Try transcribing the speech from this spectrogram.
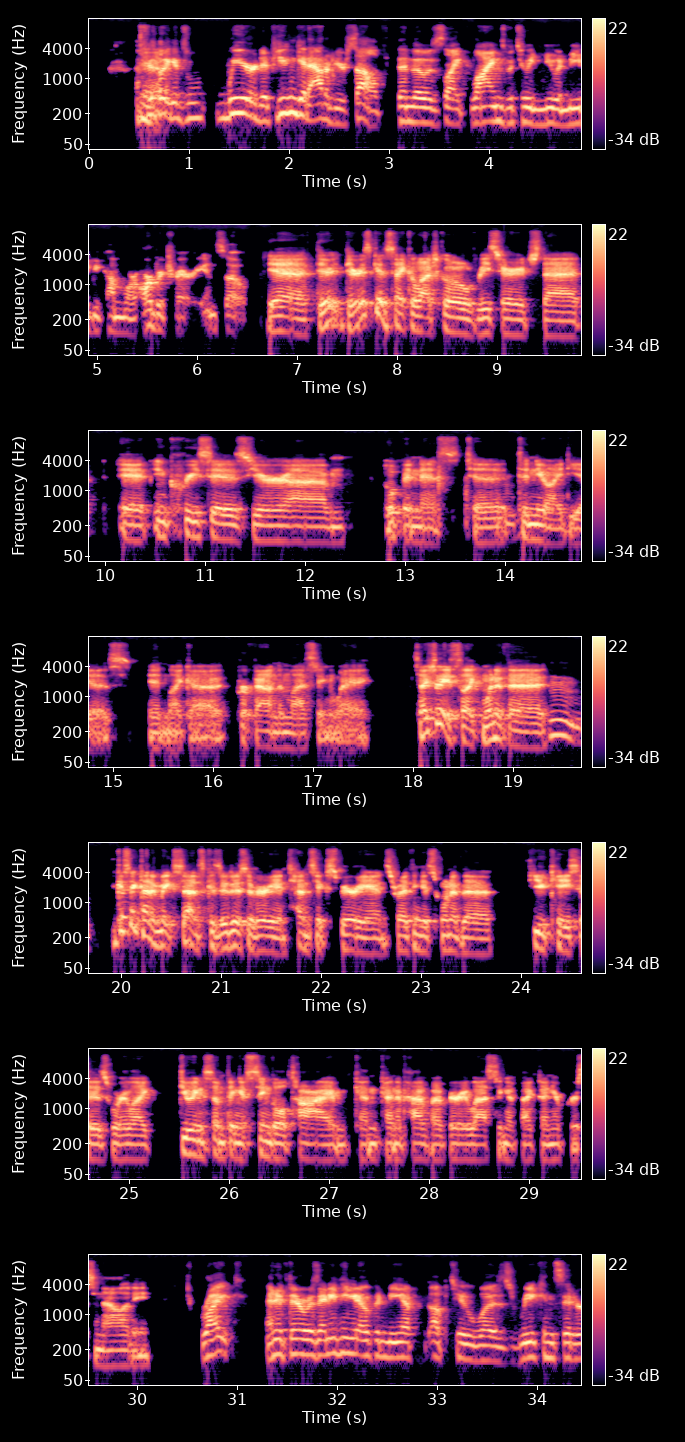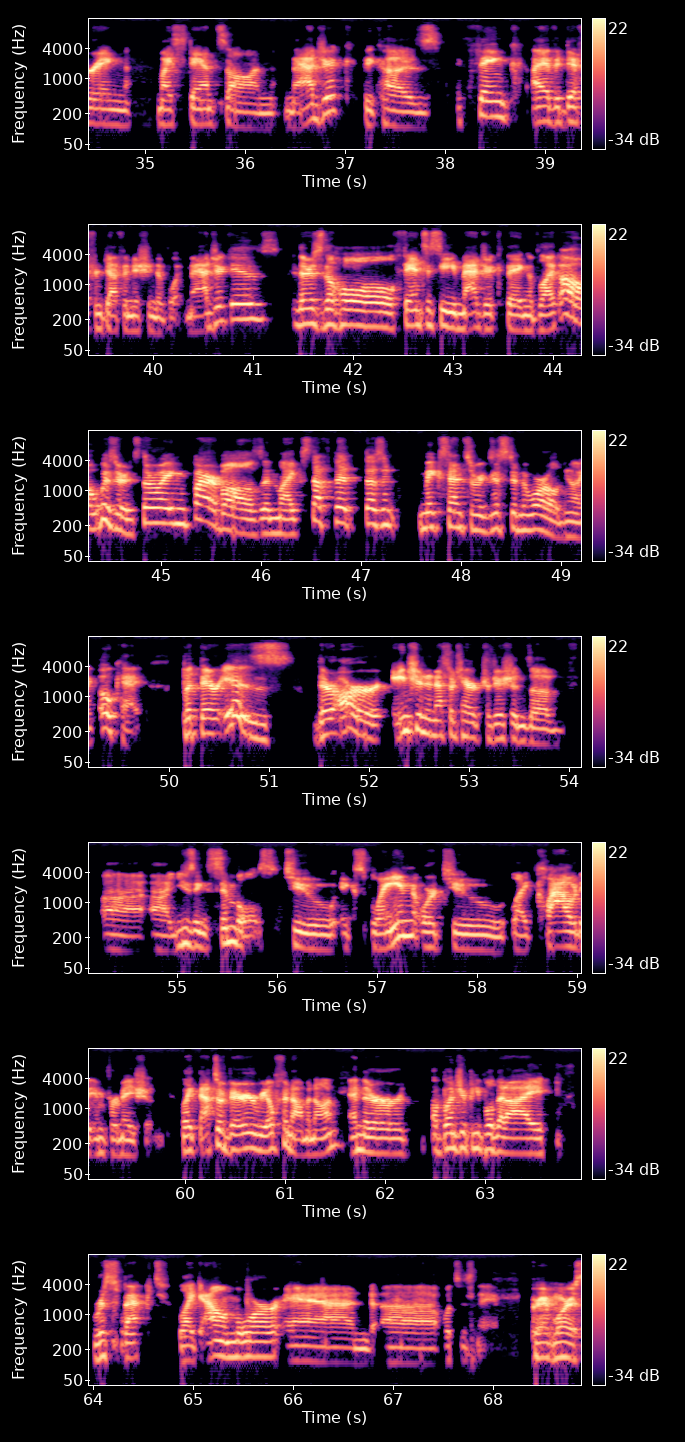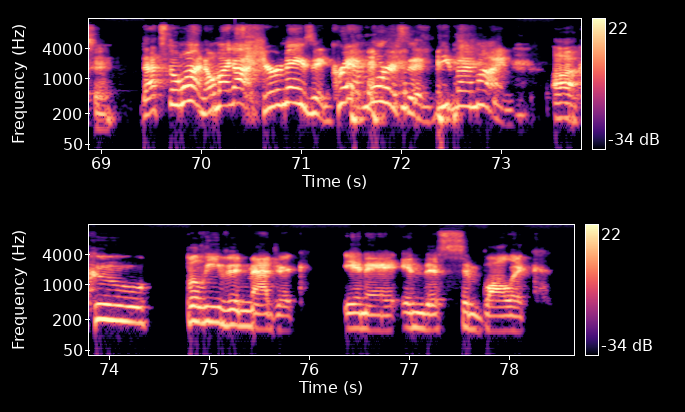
I Yeah. feel like it's weird if you can get out of yourself, then those like lines between you and me become more arbitrary. And so, Yeah, there there is good psychological research that it increases your um, openness to Mhm. to new ideas in like a profound and lasting way. It's actually it's like one of the hmm, I guess it kind of makes sense because it is a very intense experience. But I think it's one of the few cases where like doing something a single time can kind of have a very lasting effect on your personality. right. And if there was anything it opened me up, up to was reconsidering my stance on magic because I think I have a different definition of what magic is. There's the whole fantasy magic thing of like, oh, wizards throwing fireballs and like stuff that doesn't make sense or exist in the world. And you're like, okay. But there is, there are ancient and esoteric traditions of uh, uh, using symbols to explain or to like cloud information. Like that's a very real phenomenon. And there are a bunch of people that I respect, like Alan Moore and uh, what's his name? Grant Morrison. That's the one. Oh my gosh, you're amazing. Grant Morrison, beat my mind. Uh, who believe in magic in a in this symbolic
